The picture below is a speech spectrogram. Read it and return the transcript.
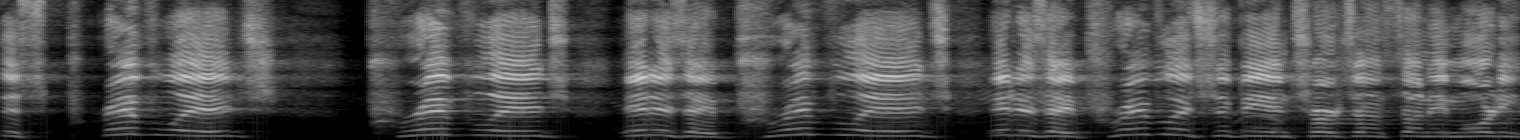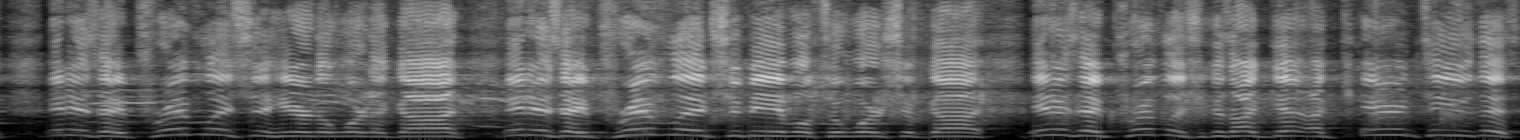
this privilege privilege. It is a privilege. It is a privilege to be in church on Sunday morning. It is a privilege to hear the word of God. It is a privilege to be able to worship God. It is a privilege because I get I guarantee you this.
